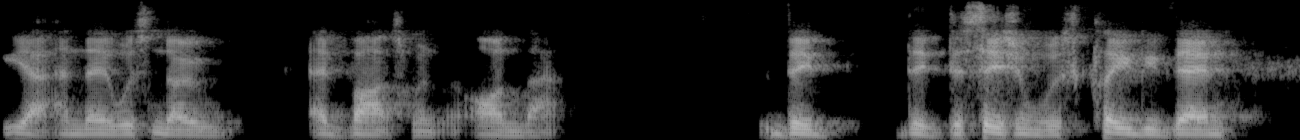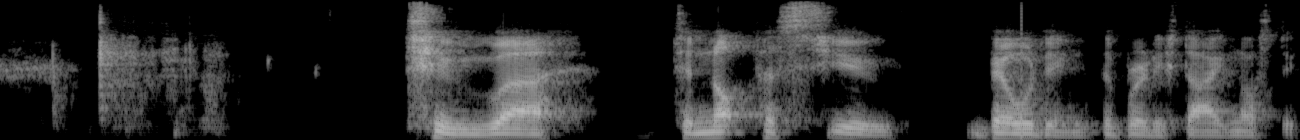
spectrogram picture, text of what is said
yeah, and there was no advancement on that. The the decision was clearly then to uh, to not pursue building the British diagnostic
